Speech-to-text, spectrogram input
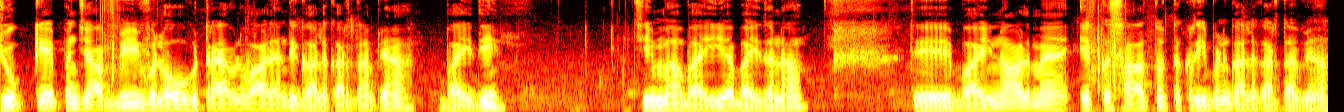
ਯੂਕੇ ਪੰਜਾਬੀ ਵਲੌਗ ਟਰੈਵਲ ਵਾਲਿਆਂ ਦੀ ਗੱਲ ਕਰਦਾ ਪਿਆ ਬਾਈ ਦੀ। ਚੀਮਾ ਬਾਈ ਆ, ਬਾਈ ਦਾ ਨਾਮ ਤੇ ਬਾਈ ਨਾਲ ਮੈਂ 1 ਸਾਲ ਤੋਂ ਤਕਰੀਬਨ ਗੱਲ ਕਰਦਾ ਪਿਆ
